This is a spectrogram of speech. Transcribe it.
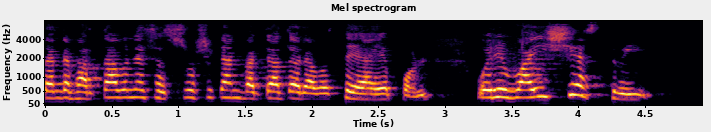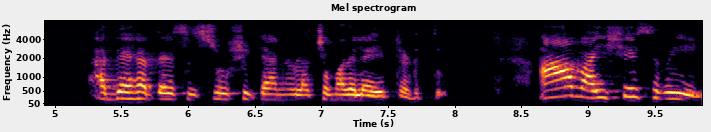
തന്റെ ഭർത്താവിനെ ശുശ്രൂഷിക്കാൻ പറ്റാത്ത ഒരവസ്ഥയായപ്പോൾ ഒരു വൈശ്യ സ്ത്രീ അദ്ദേഹത്തെ ശുശ്രൂഷിക്കാനുള്ള ചുമതല ഏറ്റെടുത്തു. ആ വൈശ്യ സ്ത്രീയിൽ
